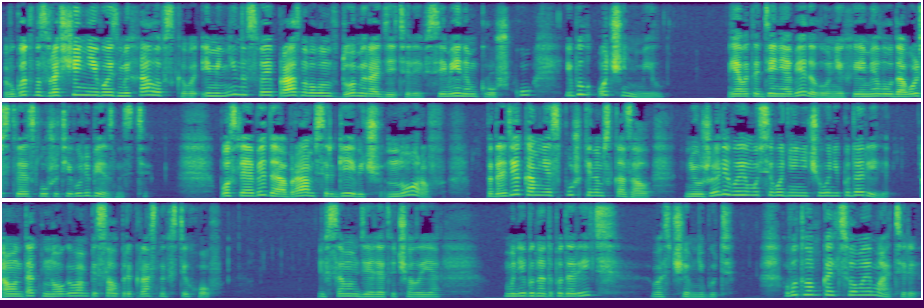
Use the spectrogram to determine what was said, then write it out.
В год возвращения его из Михайловского именины свои праздновал он в доме родителей, в семейном кружку, и был очень мил. Я в этот день обедала у них и имела удовольствие слушать его любезности. После обеда Абрам Сергеевич Норов, подойдя ко мне с Пушкиным, сказал, «Неужели вы ему сегодня ничего не подарили? А он так много вам писал прекрасных стихов». «И в самом деле», — отвечала я, — мне бы надо подарить вас чем-нибудь. Вот вам кольцо моей матери.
